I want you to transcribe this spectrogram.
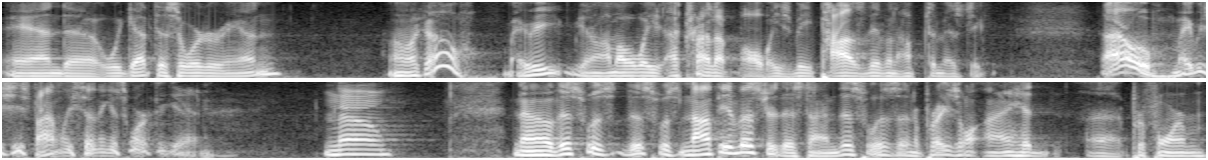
And uh, we got this order in. I'm like, oh, maybe, you know, I'm always, I try to always be positive and optimistic. Oh, maybe she's finally sending us work again. No, no, this was this was not the investor this time. This was an appraisal I had uh, performed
